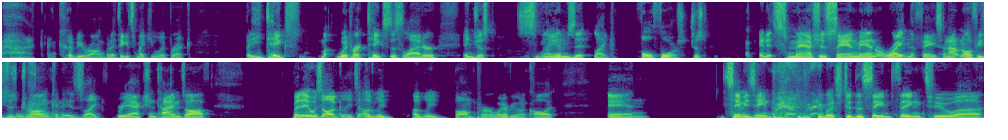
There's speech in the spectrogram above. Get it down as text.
ah, I could be wrong, but I think it's Mikey Whipwreck. But he takes Whipwreck takes this ladder and just slams it like full force, just and it smashes Sandman right in the face. And I don't know if he's just drunk and his like reaction time's off, but it was ugly. It's an ugly, ugly bump or whatever you want to call it. And Sami Zayn pretty much did the same thing to uh,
